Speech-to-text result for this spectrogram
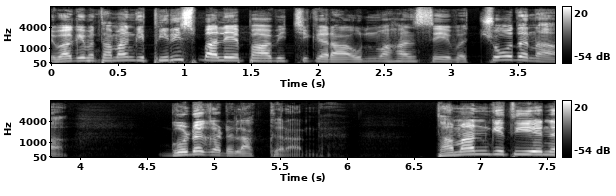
එවගේම තමන්ගේ පිරිස් බලය පාවිච්චි කරා උන්වහන්සේව චෝදනා ගොඩකට ලක් කරන්න. තමන්ගේ තියෙන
